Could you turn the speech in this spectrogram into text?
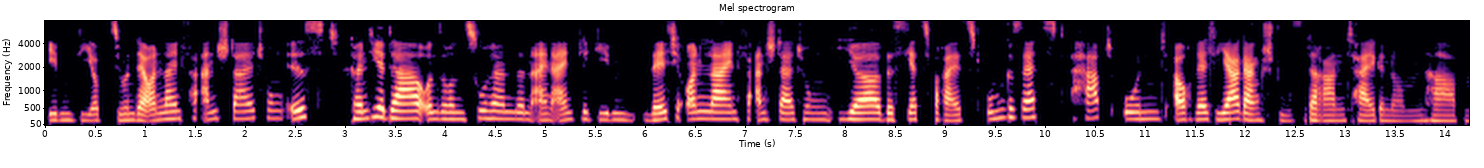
eben die Option der Online-Veranstaltung ist. Könnt ihr da unseren Zuhörenden einen Einblick geben, welche Online-Veranstaltungen ihr bis jetzt bereits umgesetzt habt und auch welche Jahrgangsstufen daran teilgenommen haben?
